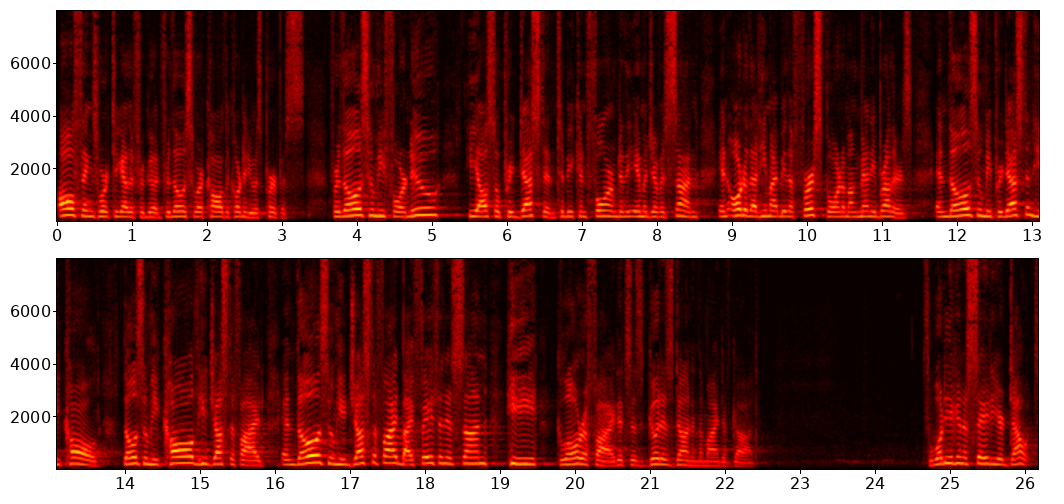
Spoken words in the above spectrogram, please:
all things work together for good, for those who are called according to his purpose. For those whom he foreknew, he also predestined to be conformed to the image of his Son, in order that he might be the firstborn among many brothers. And those whom he predestined, he called. Those whom he called, he justified. And those whom he justified by faith in his Son, he glorified. It's as good as done in the mind of God. So, what are you going to say to your doubt?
